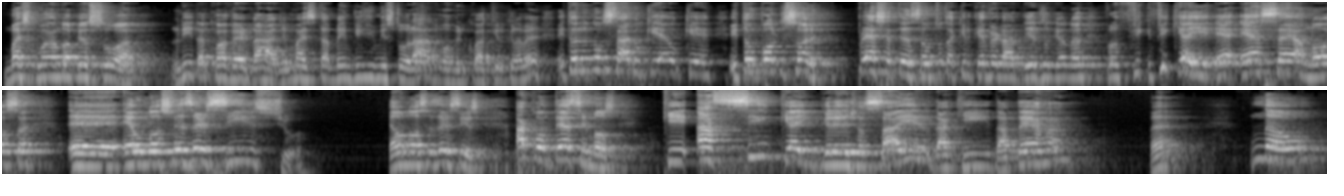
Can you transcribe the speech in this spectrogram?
Mas quando a pessoa lida com a verdade, mas também vive misturado com aquilo que não é verdade, então ele não sabe o que é o que. Então Paulo disse: olha, preste atenção, tudo aquilo que é verdadeiro, tudo que é, fique, fique aí, é, essa é a nossa é, é o nosso exercício. É o nosso exercício. Acontece, irmãos, que assim que a igreja sair daqui da terra, né, não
